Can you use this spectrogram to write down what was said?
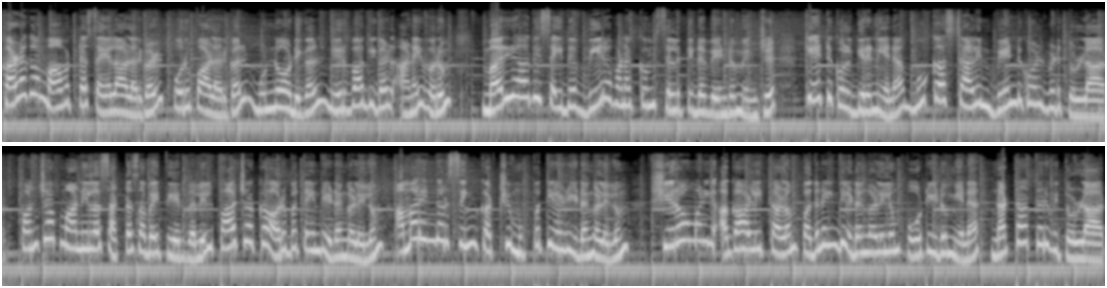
கழக மாவட்ட செயலாளர்கள் பொறுப்பாளர்கள் முன்னோடிகள் நிர்வாகிகள் அனைவரும் மரியாதை செய்து வீரவணக்கம் செலுத்திட வேண்டும் என்று கேட்டுக்கொள்கிறேன் என மு ஸ்டாலின் வேண்டுகோள் விடுத்துள்ளார். பஞ்சாப் மாநில சட்டசபை தேர்தலில் பாஜக அறுபத்தைந்து இடங்களிலும் அமரிந்தர் சிங் கட்சி முப்பத்தி ஏழு இடங்களிலும் ஷிரோமணி அகாலி தளம் பதினைந்து இடங்களிலும் போட்டியிடும் என நட்டா தெரிவித்துள்ளார்.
